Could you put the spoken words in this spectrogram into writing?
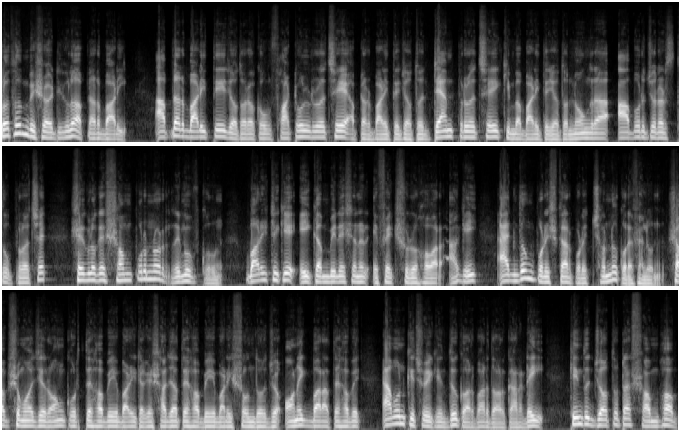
প্রথম বিষয়টি হলো আপনার বাড়ি। আপনার বাড়িতে যত রকম ফাটল রয়েছে, আপনার বাড়িতে যত ড্যাম্প রয়েছে কিংবা বাড়িতে যত নোংরা আবর্জনার স্তূপ রয়েছে, সেগুলোকে সম্পূর্ণ রিমুভ করুন। বাড়িটিকে এই কম্বিনেশনের এফেক্ট শুরু হওয়ার আগেই একদম পরিষ্কার পরিচ্ছন্ন করে ফেলুন। সবসময় যে রং করতে হবে, বাড়িটাকে সাজাতে হবে, বাড়ির সৌন্দর্য অনেক বাড়াতে হবে, এমন কিছুই কিন্তু করবার দরকার নেই। কিন্তু যতটা সম্ভব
